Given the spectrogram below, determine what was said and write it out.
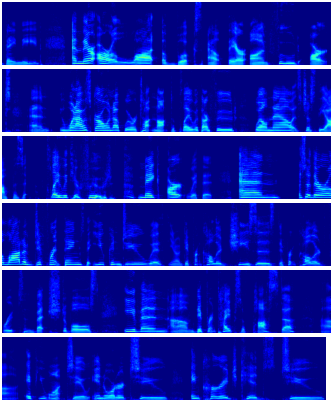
they need. And there are a lot of books out there on food art. And when I was growing up, we were taught not to play with our food. Well, now it's just the opposite. Play with your food, make art with it. And so there are a lot of different things that you can do with you know different colored cheeses different colored fruits and vegetables even um, different types of pasta uh, if you want to in order to encourage kids to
